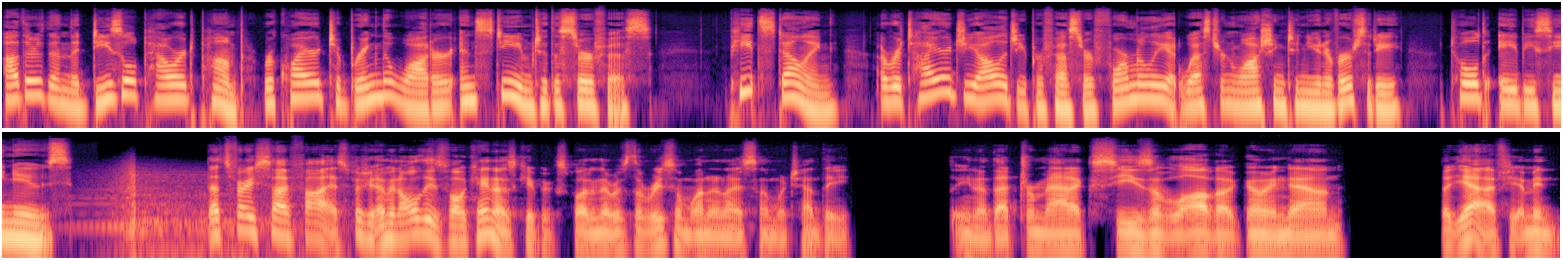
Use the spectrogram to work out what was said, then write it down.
other than the diesel powered pump required to bring the water and steam to the surface. Pete Stelling, a retired geology professor formerly at Western Washington University, told ABC News. That's very sci-fi, especially. I mean, all these volcanoes keep exploding. There was the recent one in Iceland, which had the, you know, that dramatic seas of lava going down. But yeah, if you, I mean,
